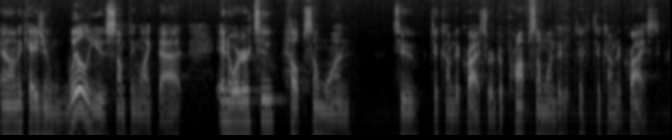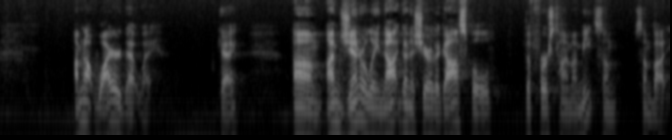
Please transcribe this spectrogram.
and on occasion will use something like that in order to help someone to, to come to Christ or to prompt someone to, to, to come to Christ. I'm not wired that way, okay? Um, I'm generally not going to share the gospel the first time I meet some, somebody.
